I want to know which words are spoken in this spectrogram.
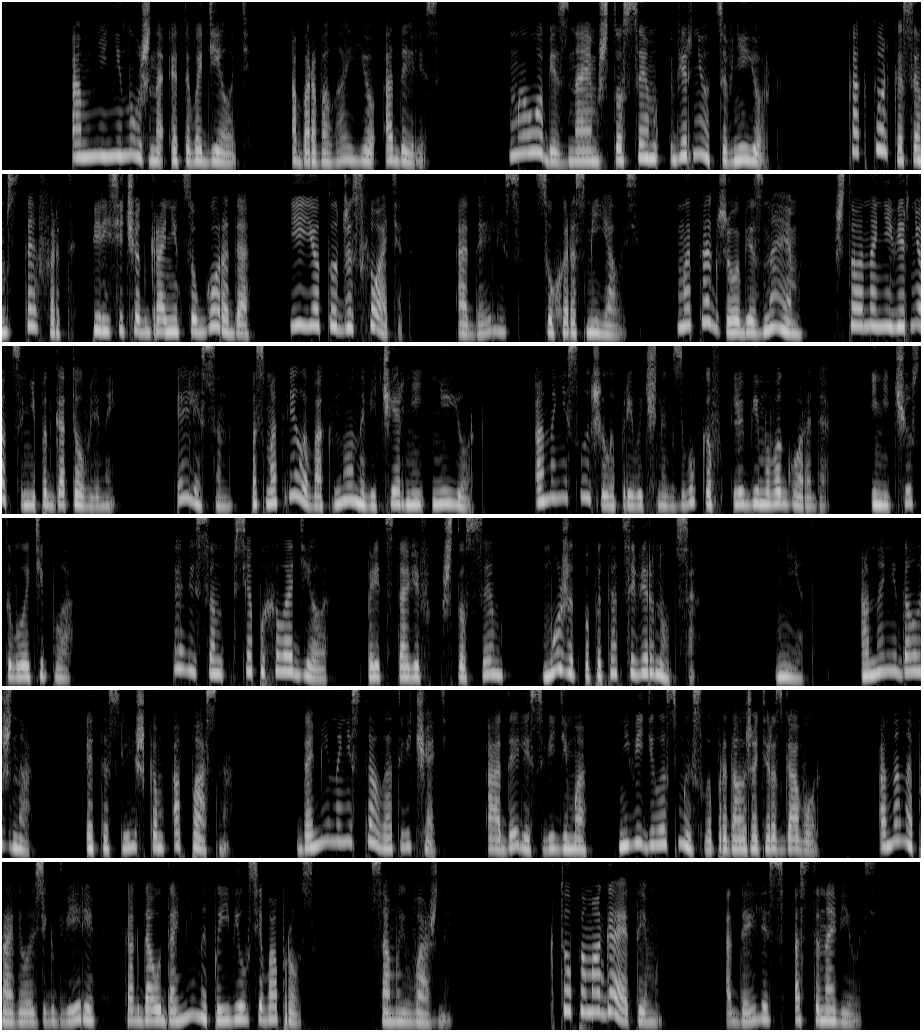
А мне не нужно этого делать, оборвала ее Аделис. Мы обе знаем, что Сэм вернется в Нью-Йорк. Как только Сэм Стефорд пересечет границу города, ее тут же схватят. Аделис сухо рассмеялась. Мы также обе знаем, что она не вернется неподготовленной. Эллисон посмотрела в окно на вечерний Нью-Йорк. Она не слышала привычных звуков любимого города и не чувствовала тепла. Эллисон вся похолодела, представив, что Сэм может попытаться вернуться. Нет, она не должна — это слишком опасно. Дамина не стала отвечать, а Аделис, видимо, не видела смысла продолжать разговор. Она направилась к двери, когда у Дамины появился вопрос. Самый важный. «Кто помогает им?» Аделис остановилась.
